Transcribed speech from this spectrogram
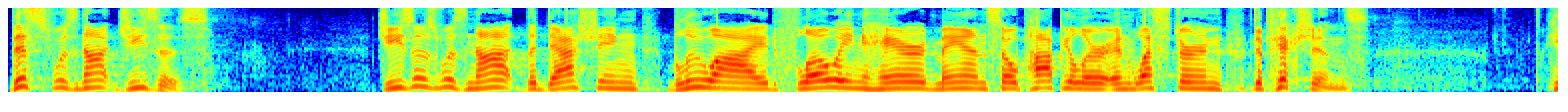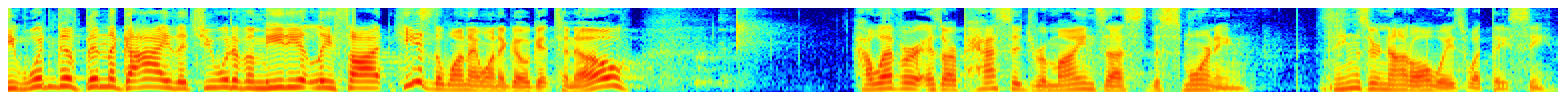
This was not Jesus. Jesus was not the dashing, blue eyed, flowing haired man so popular in Western depictions. He wouldn't have been the guy that you would have immediately thought, he's the one I want to go get to know. However, as our passage reminds us this morning, things are not always what they seem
